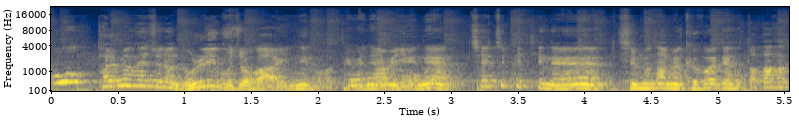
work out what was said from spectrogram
오? 설명해주는 논리 구조가 있는 것 같아요. 왜냐하면 얘는 챗GPT는 질문하면 그거에 대해서 따다닥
